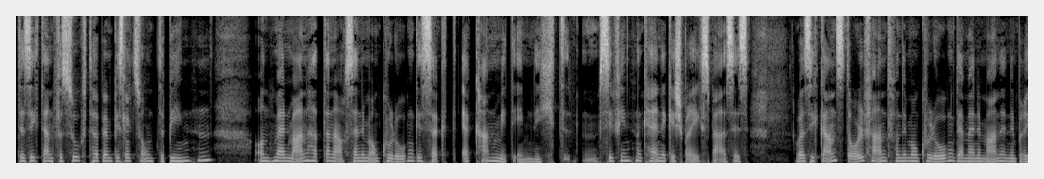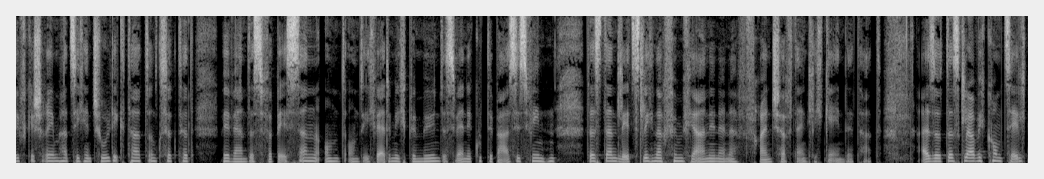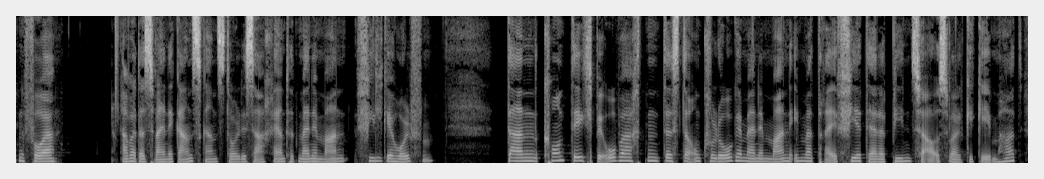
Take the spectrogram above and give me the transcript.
das ich dann versucht habe, ein bisschen zu unterbinden. Und mein Mann hat dann auch seinem Onkologen gesagt, er kann mit ihm nicht. Sie finden keine Gesprächsbasis. Was ich ganz toll fand von dem Onkologen, der meinem Mann einen Brief geschrieben hat, sich entschuldigt hat und gesagt hat, wir werden das verbessern und, und ich werde mich bemühen, dass wir eine gute Basis finden, das dann letztlich nach fünf Jahren in einer Freundschaft eigentlich geendet hat. Also das, glaube ich, kommt selten vor. Aber das war eine ganz, ganz tolle Sache und hat meinem Mann viel geholfen dann konnte ich beobachten, dass der Onkologe meinem Mann immer drei, vier Therapien zur Auswahl gegeben hat,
